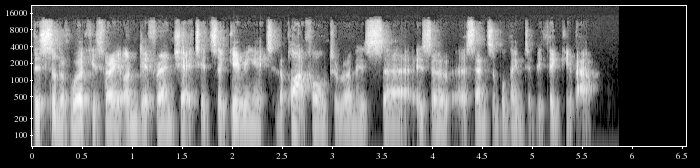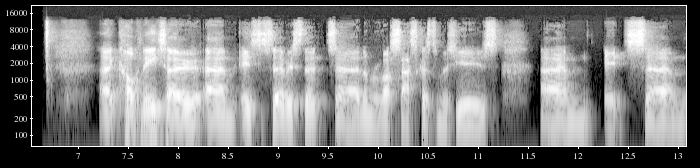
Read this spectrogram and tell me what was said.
this sort of work is very undifferentiated. So giving it to the platform to run is uh, is a, a sensible thing to be thinking about. Uh, Cognito um, is a service that uh, a number of our SaaS customers use. Um, it's um,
